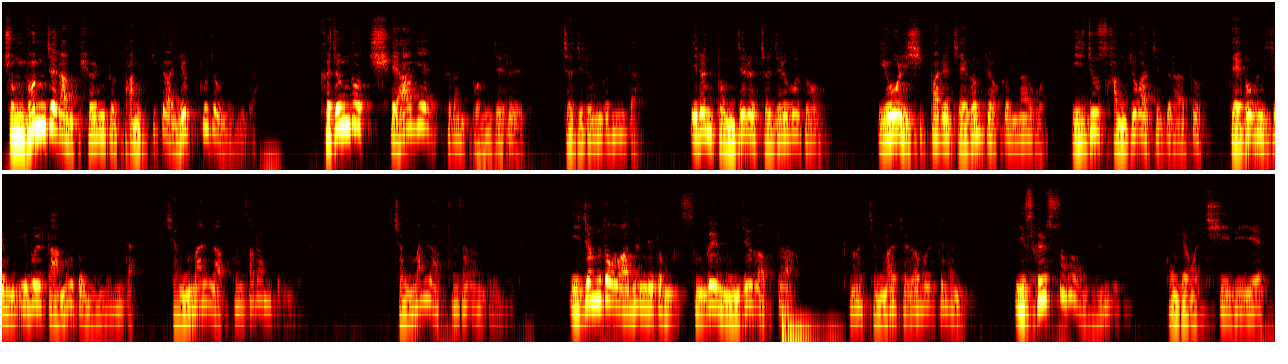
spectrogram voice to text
중범죄란 표현도 담기가 역부족입니다. 그 정도 최악의 그런 범죄를 저지른 겁니다. 이런 범죄를 저지르고도 2월 28일 재검표 끝나고 2주 3주가 지더라도 대부분이 지금 입을 다물고 있는 겁니다. 정말 나쁜 사람들입니다. 정말 나쁜 사람들입니다. 이 정도가 왔는데도 선거에 문제가 없다. 그거는 정말 제가 볼 때는 있을 수가 없는 일인 거예요. 공병호 TV의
